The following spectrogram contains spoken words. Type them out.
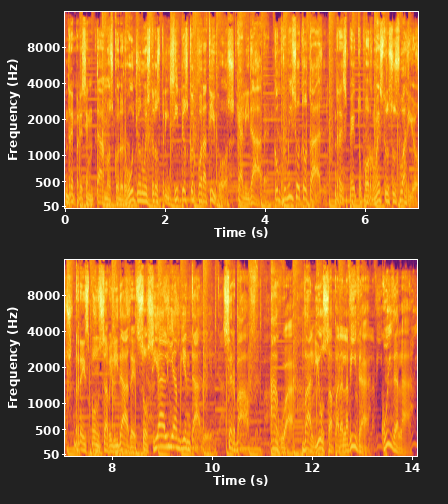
Representamos con orgullo nuestros principios corporativos, calidad, compromiso total, respeto por nuestros usuarios, responsabilidad social y ambiental. Servav Agua, valiosa para la vida. Cuídala.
